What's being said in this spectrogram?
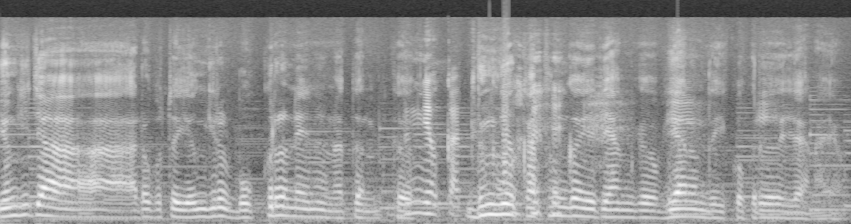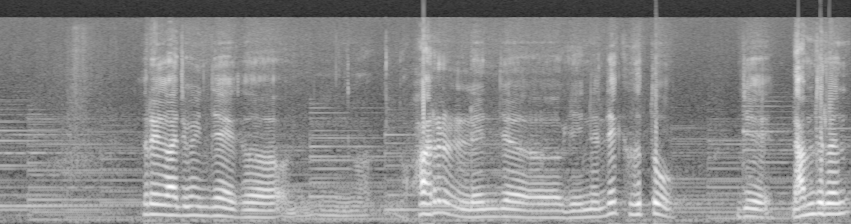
연기자로부터 연기를 못 끌어내는 어떤 그 능력 같은 능력 거. 같은 거에 대한 그 미안함도 있고 그러잖아요. 그래가지고 이제 그 음, 화를 낸 적이 있는데 그것도 이제 남들은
